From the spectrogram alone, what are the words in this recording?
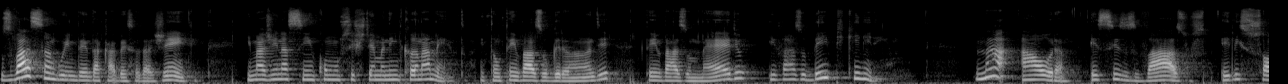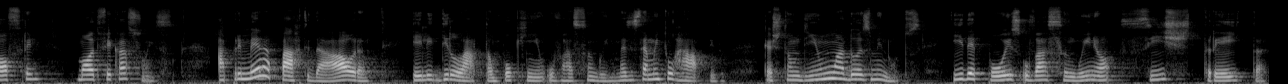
Os vasos sanguíneos dentro da cabeça da gente, imagina assim como um sistema de encanamento. Então tem vaso grande, tem vaso médio e vaso bem pequenininho. Na aura, esses vasos, eles sofrem modificações. A primeira parte da aura, ele dilata um pouquinho o vaso sanguíneo, mas isso é muito rápido, questão de 1 a 2 minutos. E depois o vaso sanguíneo ó, se estreita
